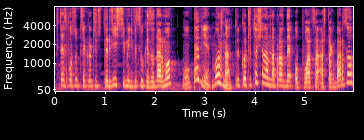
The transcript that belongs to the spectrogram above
w ten sposób przekroczyć 40, mieć wysyłkę za darmo? No pewnie, można, tylko czy to się nam naprawdę opłaca aż tak bardzo?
